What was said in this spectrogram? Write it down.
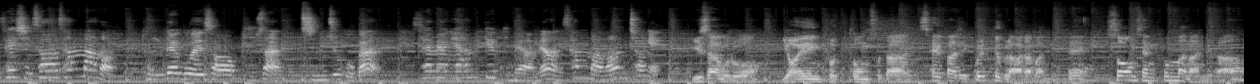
셋이서 3만원, 동대구에서 부산, 진주 구간, 3명이 함께 구매하면 3만원 정액, 이상으로 여행 교통 수단 세 가지 꿀팁을 알아봤는데 네. 수험생뿐만 아니라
